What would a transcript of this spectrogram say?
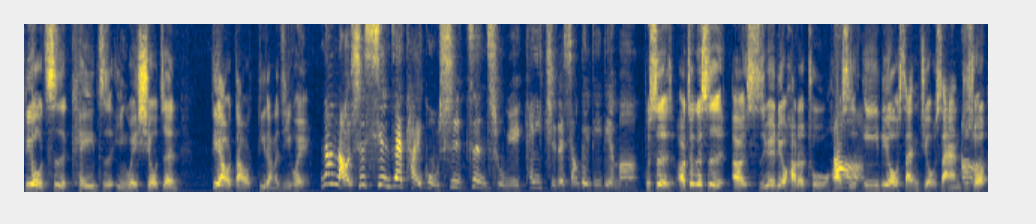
六次 K 值因为修正掉到低档的机会。那老师现在台股是正处于 K 值的相对低点吗？不是啊、这个是呃十月六号的图哈，哦是一六三九三，就是说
